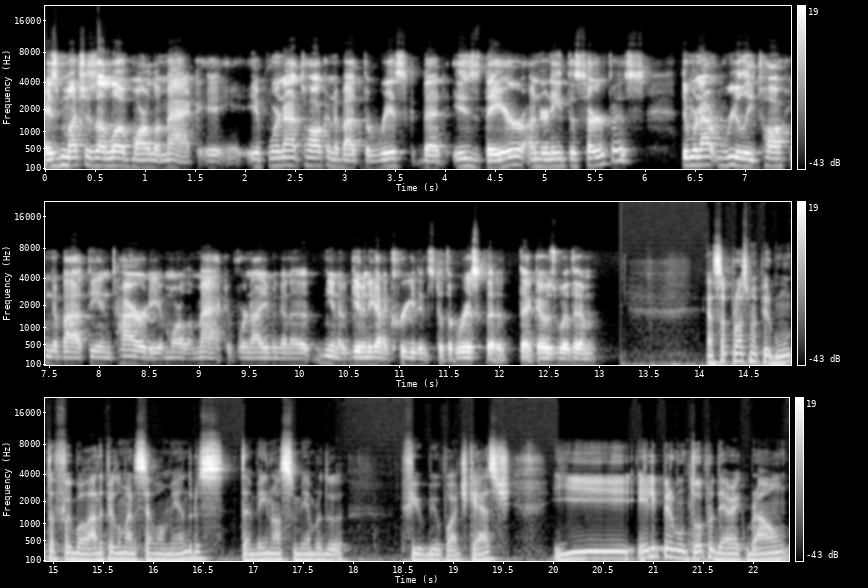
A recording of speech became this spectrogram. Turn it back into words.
As much as I love Marlon Mack, if we're not talking about the risk that is there underneath the surface, then we're not really talking about the entirety of Marlon Mack. If we're not even going to, you know, give any kind of credence to the risk that that goes with him. Essa próxima pergunta foi bolada pelo Marcelo Almendros, também nosso membro do Fio Bill Podcast. E ele perguntou pro Derek Brown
